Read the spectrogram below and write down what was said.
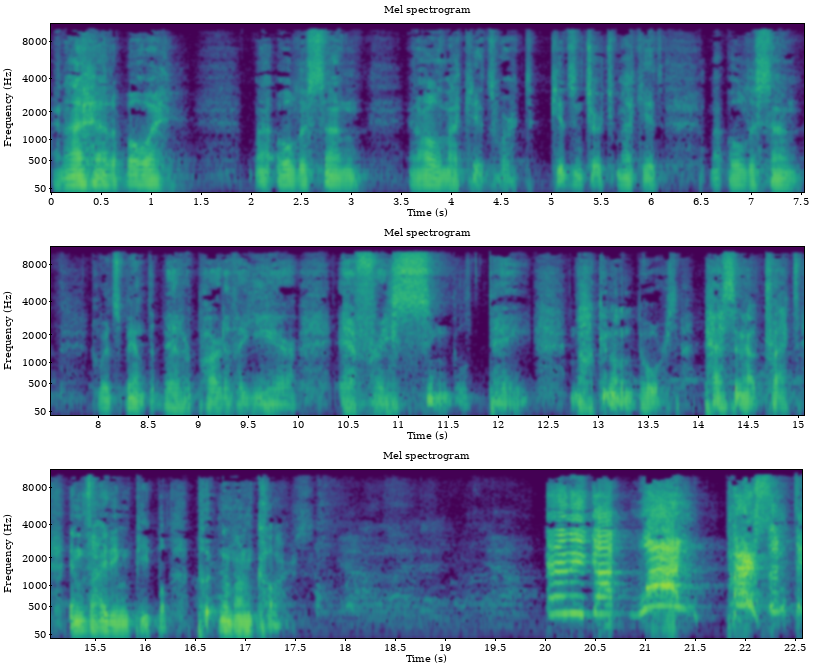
And I had a boy, my oldest son, and all of my kids worked. Kids in church, my kids, my oldest son, who had spent the better part of a year every single day knocking on doors, passing out tracts, inviting people, putting them on cars. And he got one person to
